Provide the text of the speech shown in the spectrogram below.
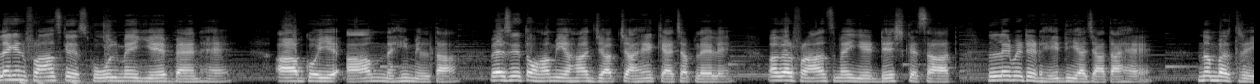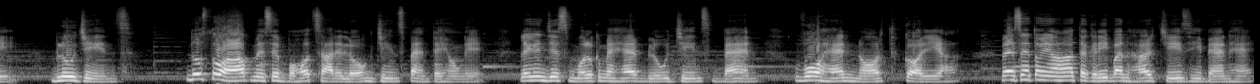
लेकिन फ्रांस के स्कूल में ये बैन है। आपको ये आम नहीं मिलता। वैसे तो हम यहाँ जब चाहें कैचअप ले लें, मगर फ्रांस में ये डिश के साथ लिमिटेड ही दिया जाता है। नंबर थ्री ब्लू जीन्स दोस्तों, आप में से बहुत सारे लोग जीन्स पहनते होंगे, लेकिन जिस मुल्क में है ब्लू जीन्स बैन वो है नॉर्थ कोरिया वैसे तो यहाँ तकरीबन हर चीज़ ही बैन है।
